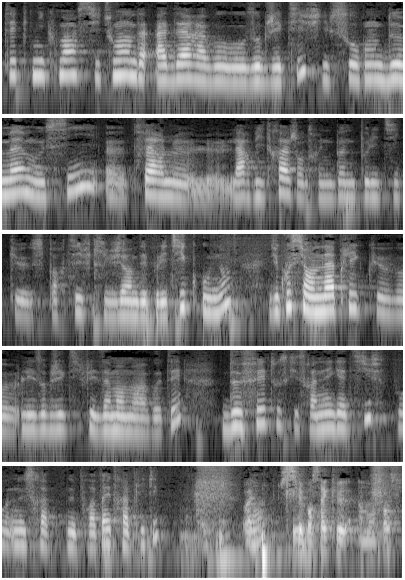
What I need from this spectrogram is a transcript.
techniquement, si tout le monde adhère à vos objectifs, ils sauront d'eux-mêmes aussi euh, faire l'arbitrage entre une bonne politique euh, sportive qui vient des politiques ou non. Du coup, si on applique les objectifs, les amendements à voter, de fait, tout ce qui sera négatif ne, sera, ne pourra pas être appliqué. c'est pour ça qu'à mon sens,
